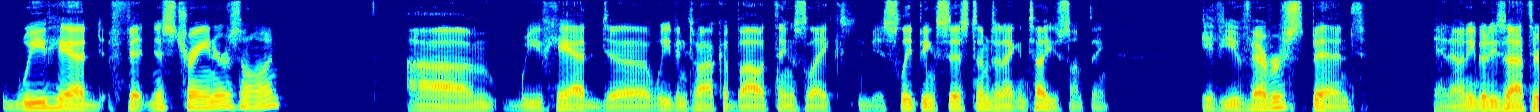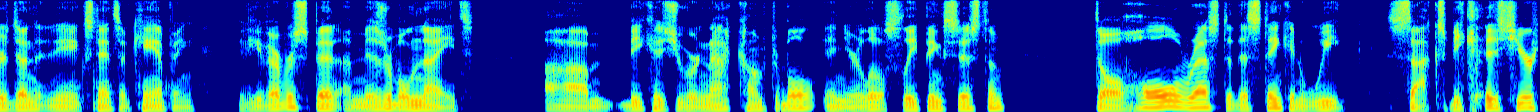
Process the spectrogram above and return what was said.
we've had fitness trainers on. Um, we've had uh, we even talk about things like sleeping systems, and I can tell you something. If you've ever spent, and anybody's out there done any extensive camping, if you've ever spent a miserable night um, because you were not comfortable in your little sleeping system, the whole rest of the stinking week sucks because you're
